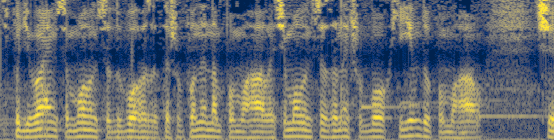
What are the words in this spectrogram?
сподіваємося, молимося до Бога за те, щоб вони нам допомагали, чи молимося за них, щоб Бог їм допомагав, чи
